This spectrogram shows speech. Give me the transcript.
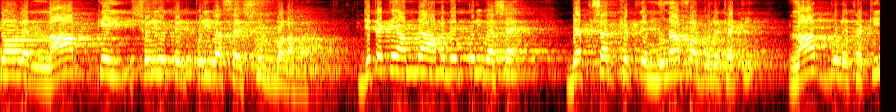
ধরনের লাভকেই শরীয়তের পরিভাষায় সুদ বলা হয়। যেটাকে আমরা আমাদের পরিভাষায় ব্যবসার ক্ষেত্রে মুনাফা বলে থাকি, লাভ বলে থাকি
